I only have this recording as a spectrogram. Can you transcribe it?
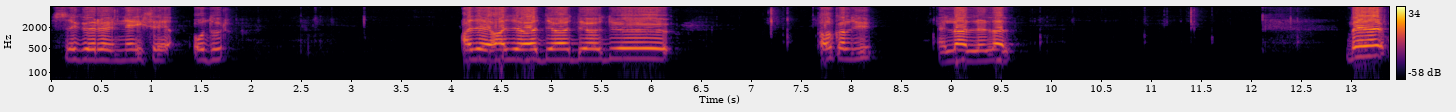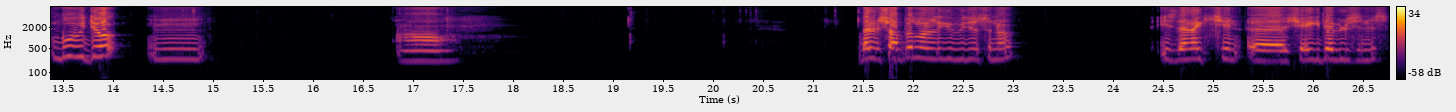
size göre neyse odur. Hadi hadi hadi hadi hadi. Al kaleci. Helal helal. Ve bu video hmm, aa, ben Şampiyonlar Ligi videosunu izlemek için e, şey gidebilirsiniz.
